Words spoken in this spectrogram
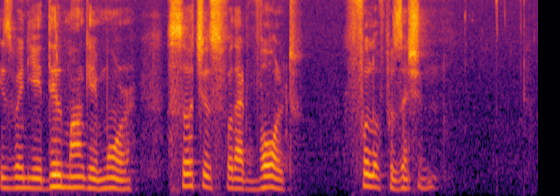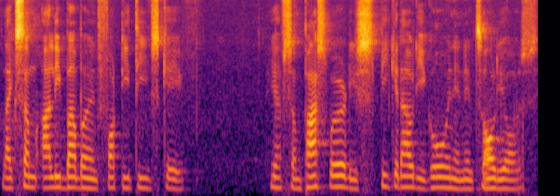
is when ye dil mange more searches for that vault full of possession. Like some Alibaba and 40 thieves cave. You have some password, you speak it out, you go in, and it's all yours.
